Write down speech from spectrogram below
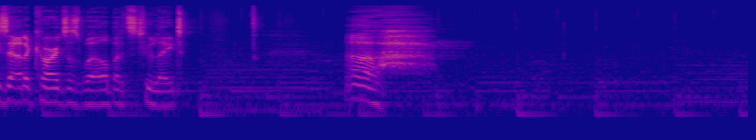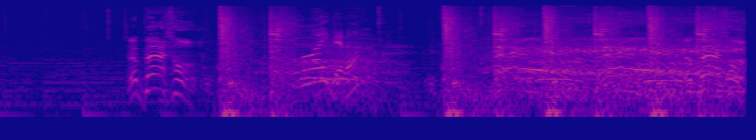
he's out of cards as well, but it's too late. Ah, To battle! Light it up. To battle!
